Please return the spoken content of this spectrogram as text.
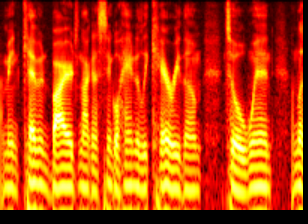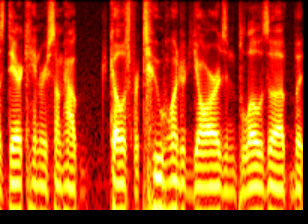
I mean, Kevin Byard's not going to single-handedly carry them to a win unless Derrick Henry somehow goes for 200 yards and blows up. But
